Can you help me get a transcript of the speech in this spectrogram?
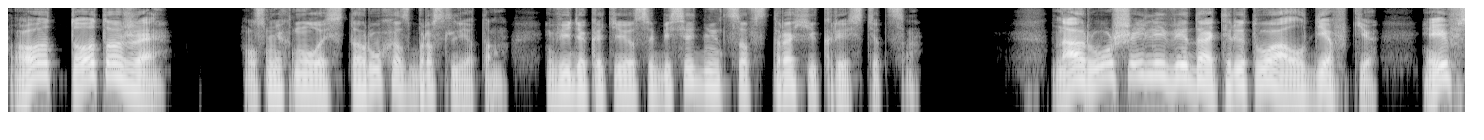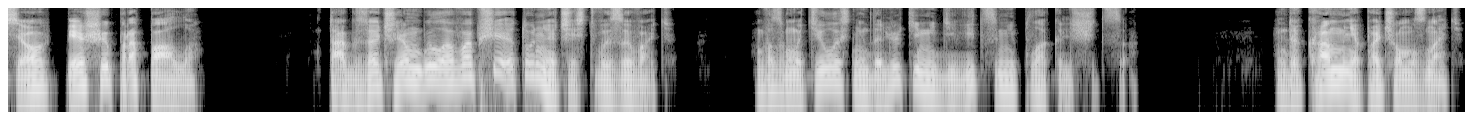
Вот то-то же. Усмехнулась старуха с браслетом, видя, как ее собеседница в страхе крестится. Нарушили, видать, ритуал девки, и все, пеши пропало. Так зачем было вообще эту нечисть вызывать? Возмутилась недалекими девицами плакальщица. «Да ко мне почем знать?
